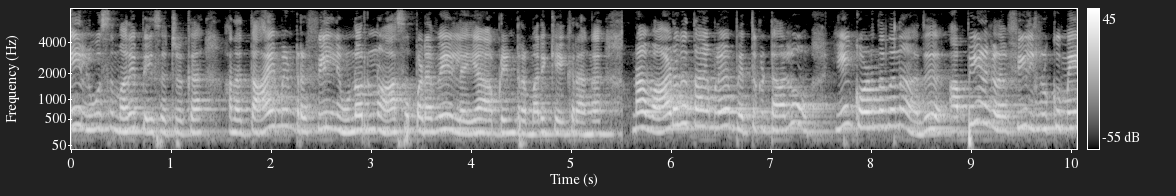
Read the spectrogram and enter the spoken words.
ஏன் லூசு மாதிரி பேசிட்டு இருக்க? அந்த தாய்மைன்ற ஃபீல் நீ உணரணும்னு ஆசைப்படவே இல்லையா? அப்படின்ற மாதிரி கேட்குறாங்க நான் வாடகை தாய்மொழியாக பெற்றுக்கிட்டாலும் ஏன் குழந்த தானே அது? அப்பயும் எனக்கு அந்த ஃபீல் இருக்குமே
